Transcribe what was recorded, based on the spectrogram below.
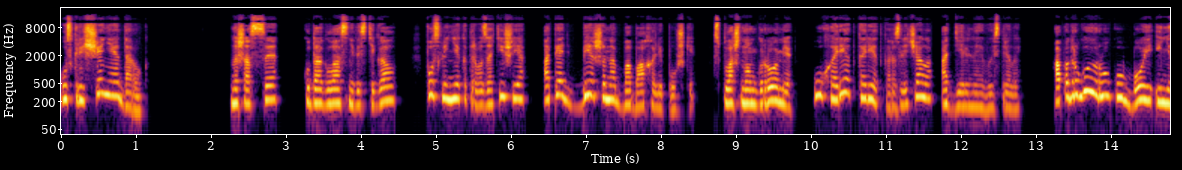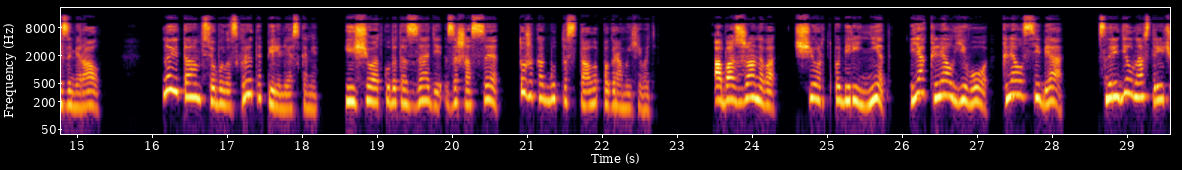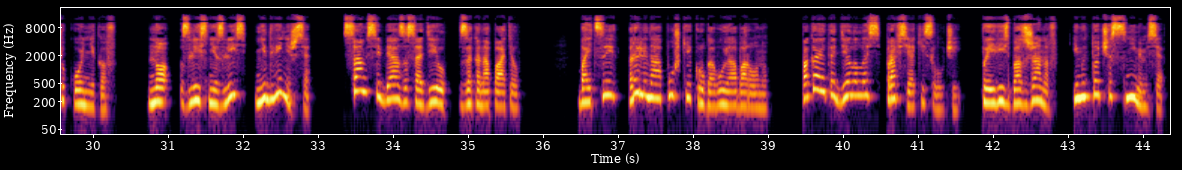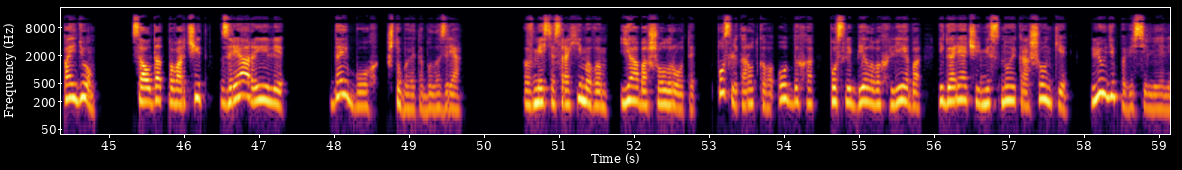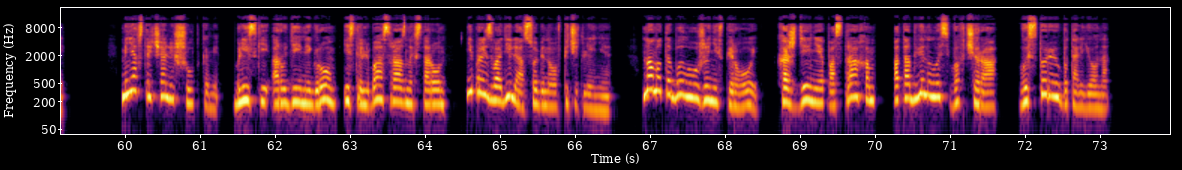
у дорог. На шоссе, куда глаз не достигал, после некоторого затишья опять бешено бабахали пушки. В сплошном громе ухо редко-редко различало отдельные выстрелы. А по другую руку бой и не замирал. Но и там все было скрыто перелесками. И еще откуда-то сзади, за шоссе, тоже как будто стало погромыхивать. А Базжанова, черт побери, нет. Я клял его, клял себя, снарядил навстречу конников. Но, злись не злись, не двинешься. Сам себя засадил, законопатил. Бойцы рыли на опушке круговую оборону. Пока это делалось про всякий случай. Появись Базжанов, и мы тотчас снимемся, пойдем. Солдат поворчит, зря рыли. Дай бог, чтобы это было зря. Вместе с Рахимовым я обошел роты. После короткого отдыха, после белого хлеба и горячей мясной крошонки люди повеселели. Меня встречали шутками. Близкий орудийный гром и стрельба с разных сторон не производили особенного впечатления. Нам это было уже не впервой. Хождение по страхам отодвинулось во вчера, в историю батальона.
